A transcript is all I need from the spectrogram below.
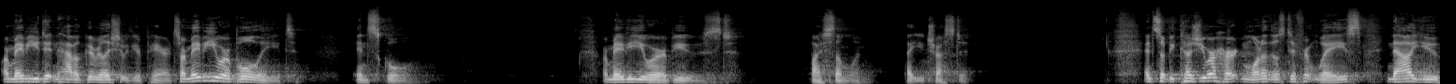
Or maybe you didn't have a good relationship with your parents. Or maybe you were bullied in school. Or maybe you were abused by someone that you trusted. And so, because you were hurt in one of those different ways, now you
